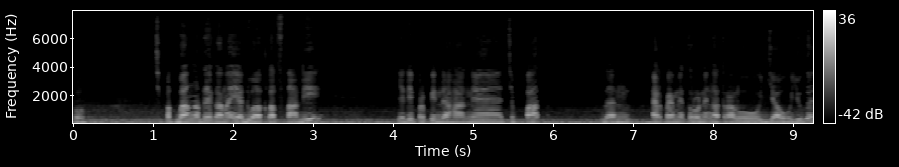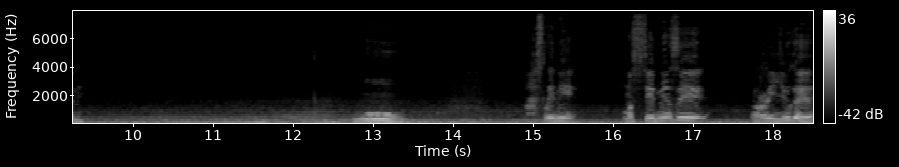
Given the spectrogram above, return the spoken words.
oh cepat banget ya karena ya dual clutch tadi. Jadi perpindahannya cepat dan RPM-nya turunnya nggak terlalu jauh juga nih. Wow, asli nih mesinnya sih ngeri juga ya.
